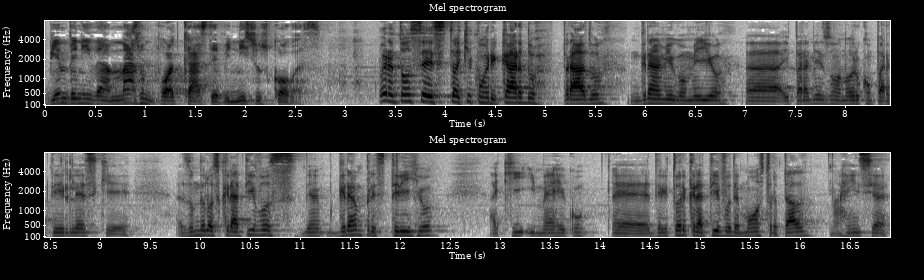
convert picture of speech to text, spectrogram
bienvenida a más un podcast de Vinicius Covas. Bueno, entonces estoy aquí con Ricardo Prado, un gran amigo mío, uh, y para mí es un honor compartirles que es uno de los creativos de gran prestigio aquí en México, eh, director creativo de Monstro Tal, una agencia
